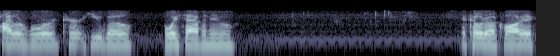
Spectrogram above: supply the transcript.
Tyler Ward, Kurt Hugo, Boyce Avenue, Dakota Aquatics,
